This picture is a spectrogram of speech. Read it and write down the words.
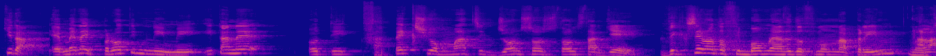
κοίτα, εμένα η πρώτη μνήμη ήταν ότι θα παίξει ο Magic Johnson στο All Star Game. Δεν ξέρω αν το θυμόμουν, αν δεν το θυμόμουν πριν, Οκ. αλλά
